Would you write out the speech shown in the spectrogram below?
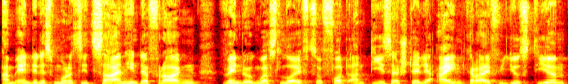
am Ende des Monats die Zahlen hinterfragen, wenn irgendwas läuft, sofort an dieser Stelle eingreifen, justieren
